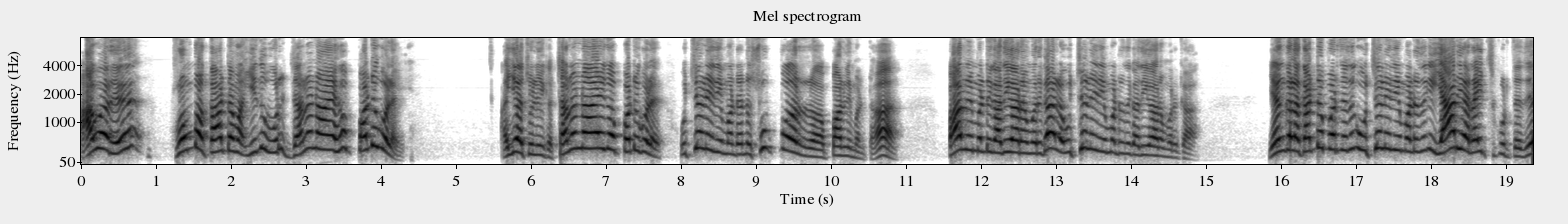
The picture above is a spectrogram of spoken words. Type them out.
அவர் ரொம்ப காட்டமா இது ஒரு ஜனநாயக படுகொலை. ஐயா சொல்லியிருக்க ஜனநாயக படுகொலை. உச்ச நீதிமன்றம் சூப்பர் பார்லிமெண்ட்டா uh, பார்லிமெண்ட்டுக்கு அதிகாரம் இருக்கா? இல்லை உச்ச நீதிமன்றத்துக்கு அதிகாரம் இருக்கா? எங்களை கட்டுப்படுத்துறதுக்கு உச்ச நீதிமன்றத்துக்கு யார் யார் ரைட்ஸ் கொடுத்தது?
